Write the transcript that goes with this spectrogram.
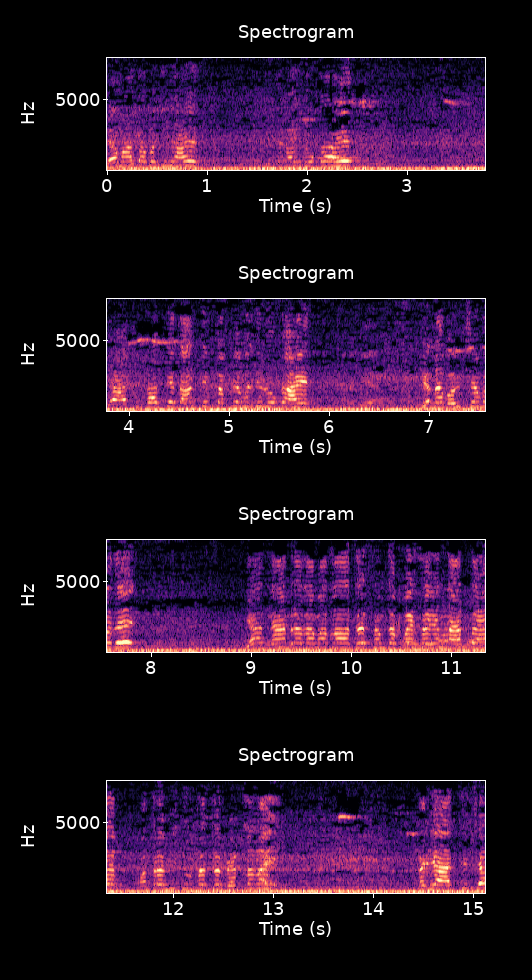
या माता भगिनी आहेत इथे काही लोक आहेत या आजीसारखेच अंतिम टप्प्यामध्ये लोक आहेत यांना भविष्यामध्ये या ज्ञानराधामाचा जर समजा पैसा यांना आता पंधरा वीस दिवसात जर भेटला नाही तर या आजीच्या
